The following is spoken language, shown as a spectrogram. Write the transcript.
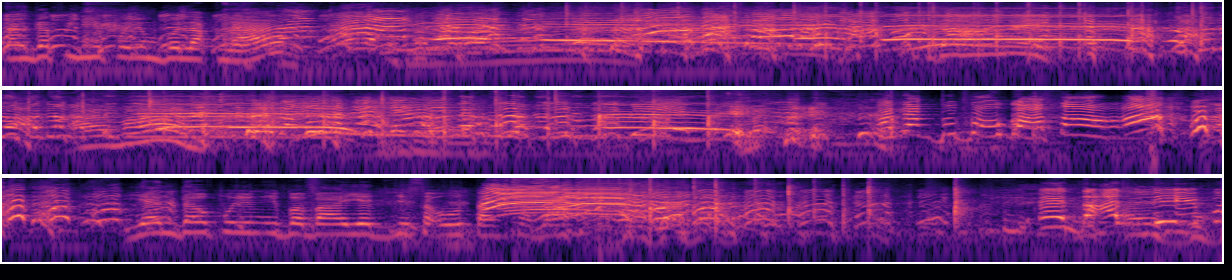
Tanggapin niyo po yung bulaklak. Dami. Ah, ma'am. Anak, totoo ba ito? Yan daw po yung ibabayad niyo sa utang sa bahay. Eh, daan di po,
